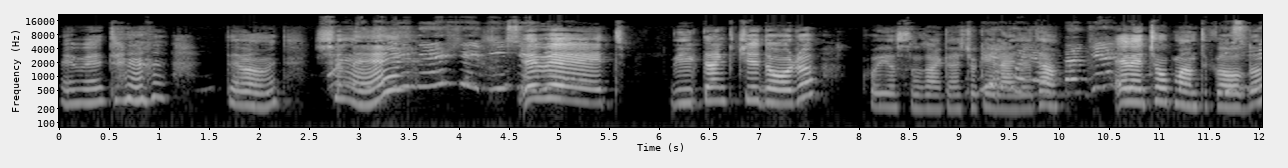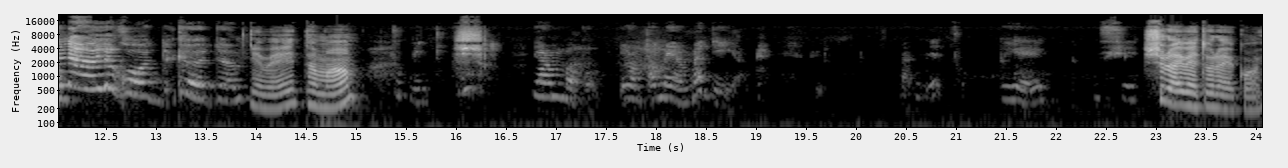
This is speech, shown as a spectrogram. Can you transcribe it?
Evet. Devam et. Şu ne? Şey. Evet. Büyükten küçüğe doğru koyuyorsunuz arkadaşlar. Çok eğlenceli. Tamam. Evet çok mantıklı oldu. öyle koydum. Evet tamam. Yanma bu. Ama değil şey Şuraya evet oraya koy.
